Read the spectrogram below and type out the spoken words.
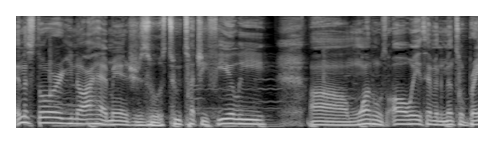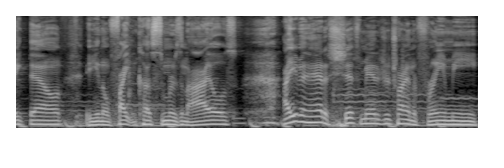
in the store, you know, I had managers who was too touchy feely, um, one who was always having a mental breakdown, you know, fighting customers in the aisles. I even had a shift manager trying to frame me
